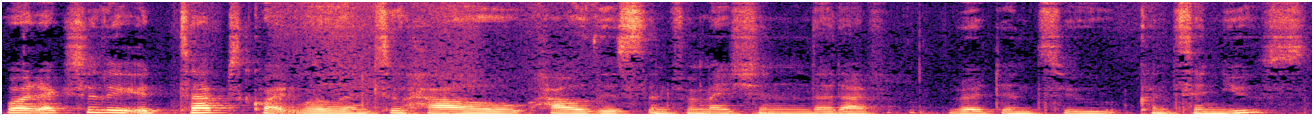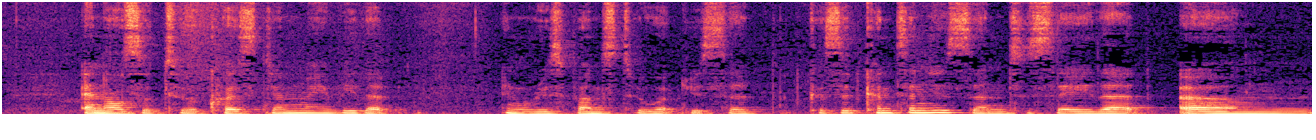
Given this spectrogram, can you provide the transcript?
But actually, it taps quite well into how how this information that I've read into continues, and also to a question maybe that in response to what you said, because it continues then to say that um,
